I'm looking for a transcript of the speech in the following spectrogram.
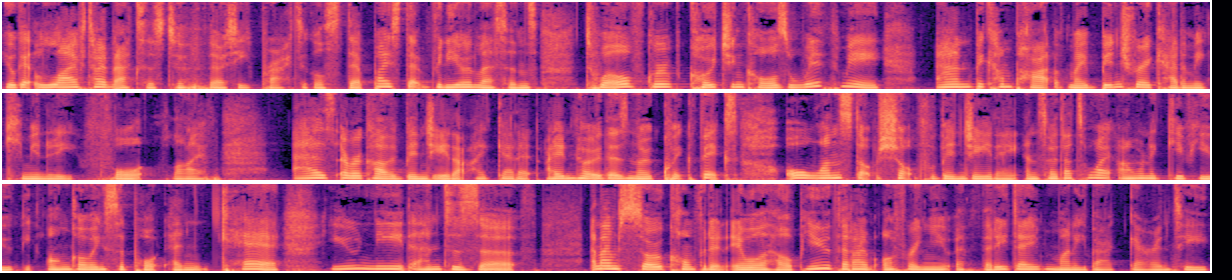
You'll get lifetime access to 30 practical step by step video lessons, 12 group coaching calls with me, and become part of my Binge Free Academy community for life. As a recovered binge eater, I get it. I know there's no quick fix or one stop shop for binge eating. And so that's why I want to give you the ongoing support and care you need and deserve. And I'm so confident it will help you that I'm offering you a 30 day money back guarantee.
